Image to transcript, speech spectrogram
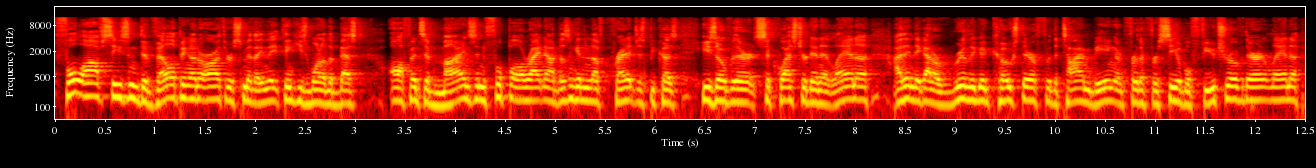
full offseason developing under Arthur Smith, I think he's one of the best offensive minds in football right now. Doesn't get enough credit just because he's over there sequestered in Atlanta. I think they got a really good coach there for the time being and for the foreseeable future over there in Atlanta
